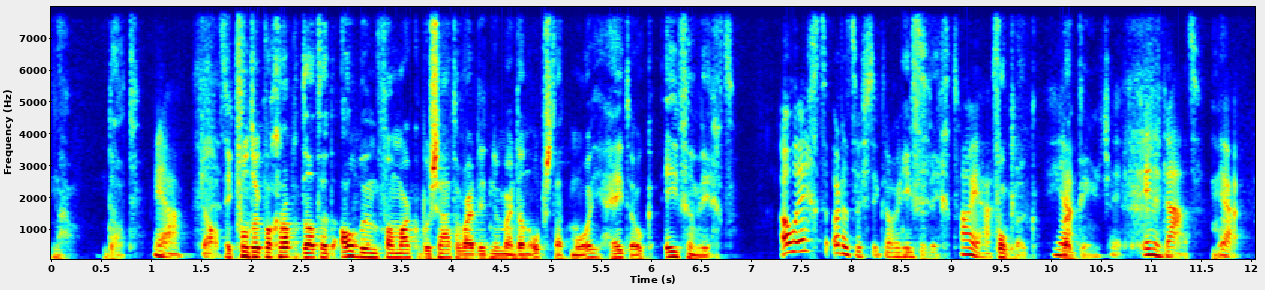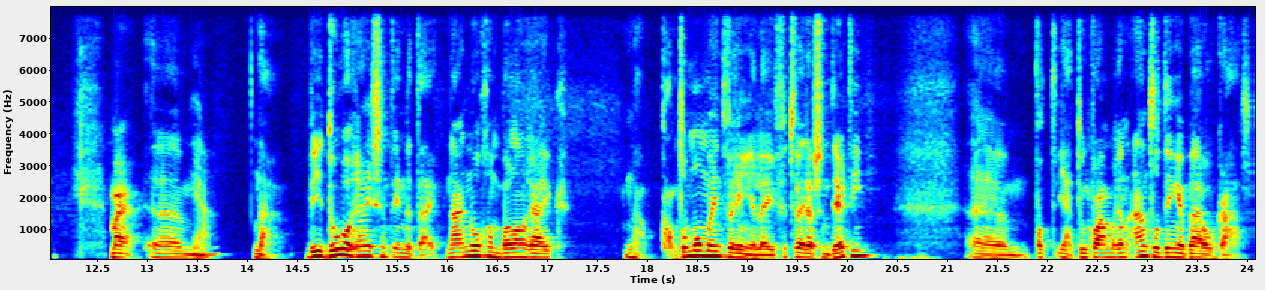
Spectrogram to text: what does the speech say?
Nou, dat. ja, dat. Ik vond het ook wel grappig dat het album van Marco Borsato, waar dit nummer dan op staat, mooi, heet ook Evenwicht. Oh, echt? Oh, dat wist ik dan weer niet. Evenwicht. Oh ja. Vond ik leuk. Ja, Leuk dingetje. eh, Inderdaad, ja. Maar, ehm, Ja. nou, weer doorreizend in de tijd. Naar nog een belangrijk nou, kantelmoment weer in je leven. 2013. Ehm, wat, ja, toen kwamen er een aantal dingen bij elkaar.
